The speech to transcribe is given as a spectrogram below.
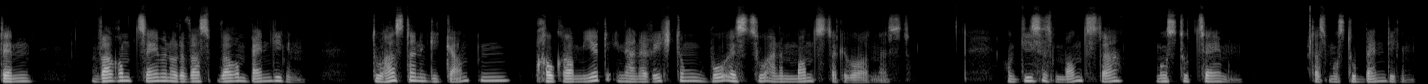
denn warum zähmen oder was, warum bändigen? Du hast deinen Giganten programmiert in eine Richtung, wo es zu einem Monster geworden ist. Und dieses Monster musst du zähmen. Das musst du bändigen.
